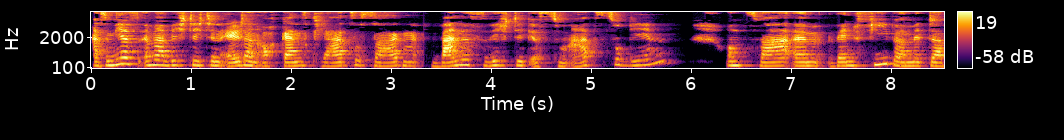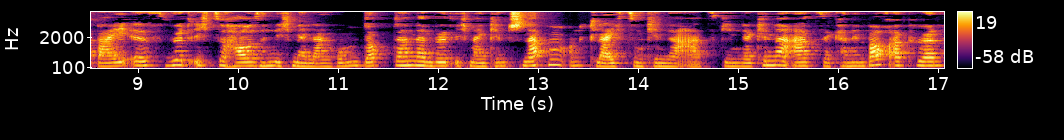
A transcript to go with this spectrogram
Also mir ist immer wichtig, den Eltern auch ganz klar zu sagen, wann es wichtig ist, zum Arzt zu gehen. Und zwar, ähm, wenn Fieber mit dabei ist, würde ich zu Hause nicht mehr lang rumdoktern, dann würde ich mein Kind schnappen und gleich zum Kinderarzt gehen. Der Kinderarzt, der kann den Bauch abhören,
